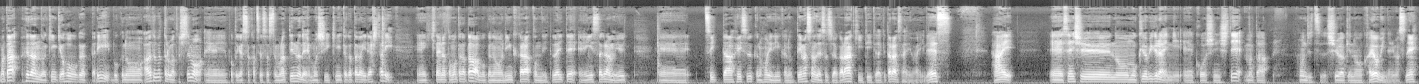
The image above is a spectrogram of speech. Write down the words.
また、普段の近況報告だったり、僕のアウトプットの場としても、えー、ポッドキャスト活用させてもらっているので、もし気に入った方がいらしたり、えー、聞きたいなと思った方は、僕のリンクから飛んでいただいて、えー、インスタグラム、えー、ツイッター、フェイスブックの方にリンクが載っていますので、そちらから聞いていただけたら幸いです。はい。えー、先週の木曜日ぐらいに、えー、更新して、また本日週明けの火曜日になりますね。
